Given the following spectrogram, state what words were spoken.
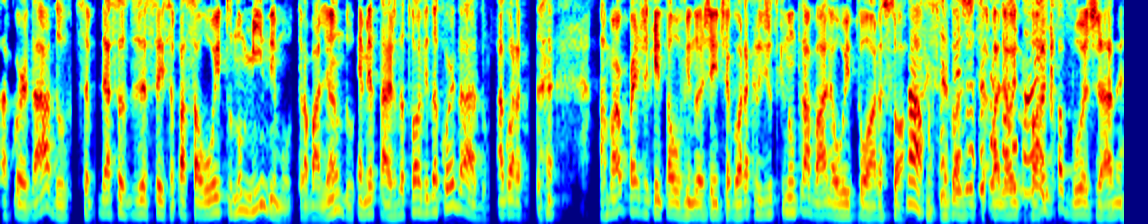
acordado, você- dessas 16 você passa 8 no mínimo trabalhando, é metade da tua vida acordado. Agora, a maior parte de quem tá ouvindo a gente agora acredito que não trabalha 8 horas só. Não, Esse negócio de trabalhar trabalha 8 horas acabou já, né?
